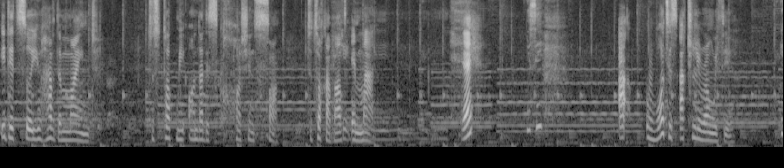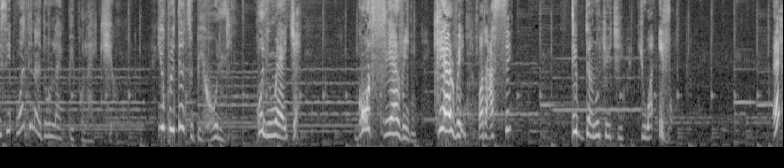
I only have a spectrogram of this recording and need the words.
Edith, so you have the mind to stop me under the scorching sun to talk about a man. Eh? You see, what is actually wrong with you? You see, one thing I don't like people like you. You pretend to be holy. Holy weje. God fearing, caring. But I see, deep down, Uchechi, you are evil. Eh?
